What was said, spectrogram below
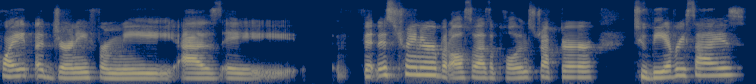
quite a journey for me as a fitness trainer, but also as a pole instructor to be every size.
